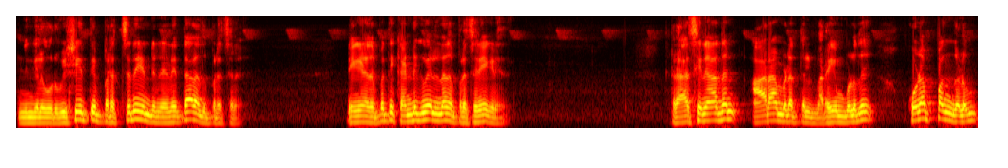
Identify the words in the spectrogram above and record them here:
நீங்கள் ஒரு விஷயத்தை பிரச்சனை என்று நினைத்தால் அது பிரச்சனை. நீங்கள் அதை பற்றி கண்டுக்கவே இல்லைன்னா அது பிரச்சனையே கிடையாது. ராசிநாதன் ஆறாம் இடத்தில் மறையும் பொழுது குழப்பங்களும்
